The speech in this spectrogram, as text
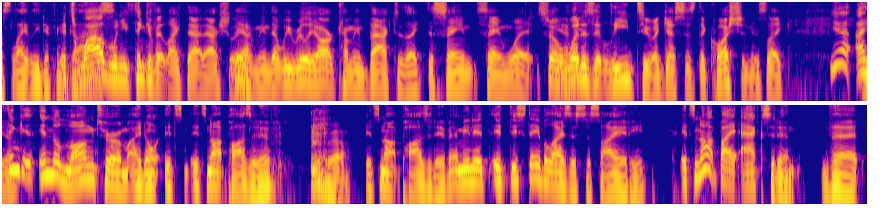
a slightly different. It's guise. wild when you think of it like that. Actually, yeah. I mean that we really are coming back to like the same same way. So yeah. what does it lead to? I guess is the question. Is like, yeah, I know. think in the long term, I don't. It's it's not positive. it's not positive. I mean, it it destabilizes society. It's not by accident that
